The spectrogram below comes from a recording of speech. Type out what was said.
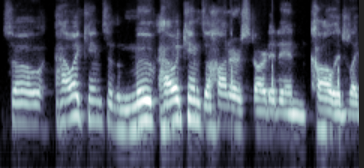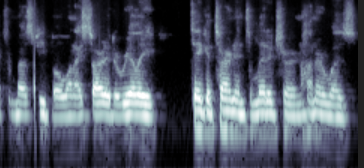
So how I came to the move, how I came to Hunter started in college, like for most people, when I started to really take a turn into literature, and Hunter was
